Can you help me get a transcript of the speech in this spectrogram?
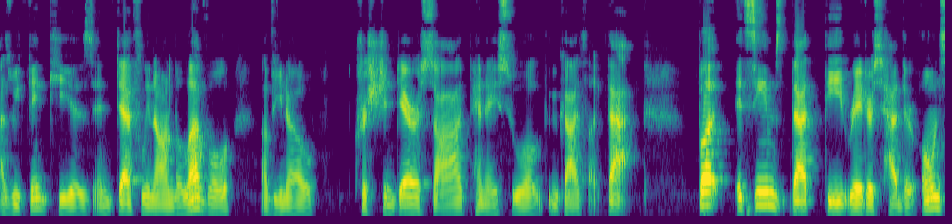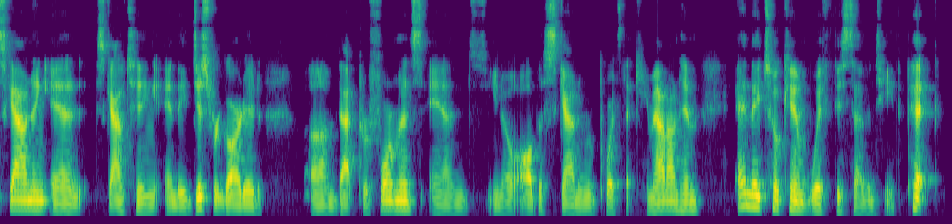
as we think he is, and definitely not on the level of you know Christian Darrisaw, Penei Sewell, guys like that. But it seems that the Raiders had their own scouting and scouting, and they disregarded um, that performance and you know all the scouting reports that came out on him, and they took him with the 17th pick.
